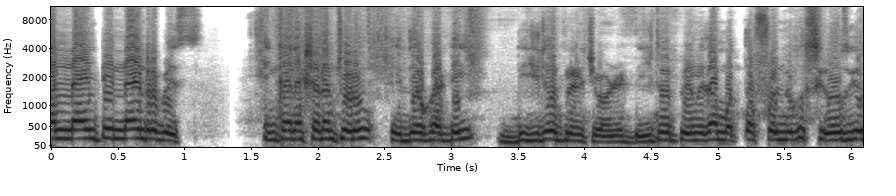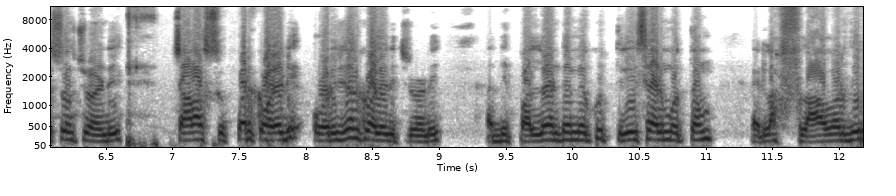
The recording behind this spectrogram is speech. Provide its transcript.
వన్ నైన్టీ నైన్ రూపీస్ ఇంకా నెక్స్ట్ ఐటమ్ చూడు. ఇది ఒకటి డిజిటల్ ప్రింట్ చూడండి. డిజిటల్ ప్రింట్ మీద మొత్తం ఫుల్ మీకు సిరోజ్ గీస్తుంది చూడండి. చాలా సూపర్ క్వాలిటీ ఒరిజినల్ క్వాలిటీ చూడండి. అది పళ్ళు అంటే మీకు త్రీ సైడ్ మొత్తం ఇట్లా ఫ్లవర్ ది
